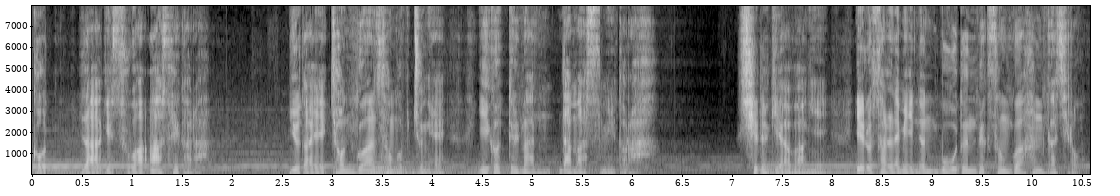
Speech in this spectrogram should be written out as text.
곧 라기스와 아세가라. 유다의 견고한 성읍 중에 이것들만 남았음이더라. 시드기야 왕이 예루살렘에 있는 모든 백성과 한 가지로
